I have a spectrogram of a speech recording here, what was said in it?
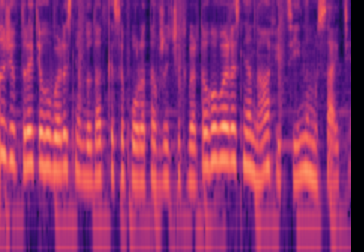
продажів 3 вересня в додатки Sephora та вже 4 вересня на офіційному сайті.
